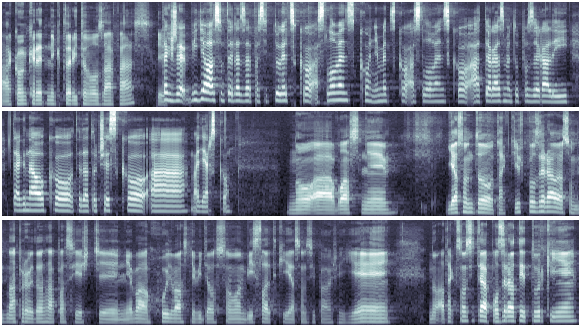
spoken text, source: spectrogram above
A konkrétne, ktorý to bol zápas? Takže videla som teda zápasy Turecko a Slovensko, Nemecko a Slovensko a teraz sme tu pozerali tak na oko, teda to Česko a Maďarsko. No a vlastne ja som to taktiež pozeral, ja som na prvé dva zápasy ešte nemal chuť, vlastne videl som len výsledky a som si povedal, že je. No a tak som si teda pozeral tie Turkine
